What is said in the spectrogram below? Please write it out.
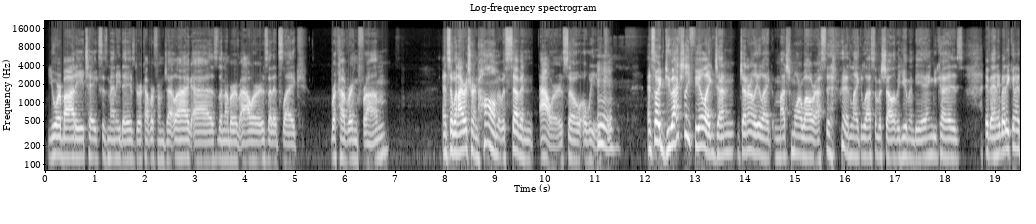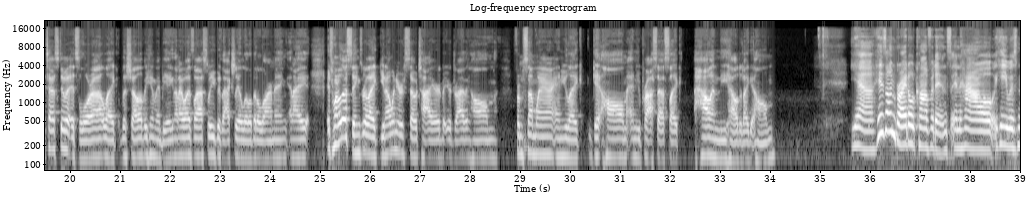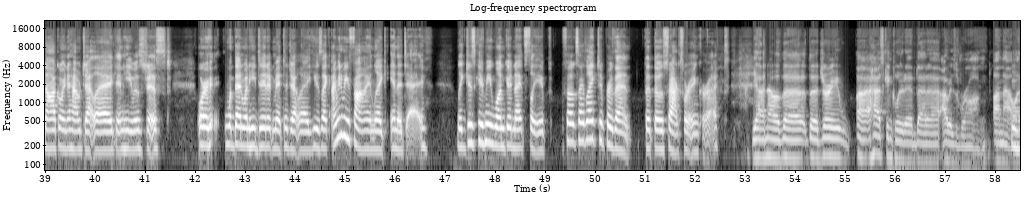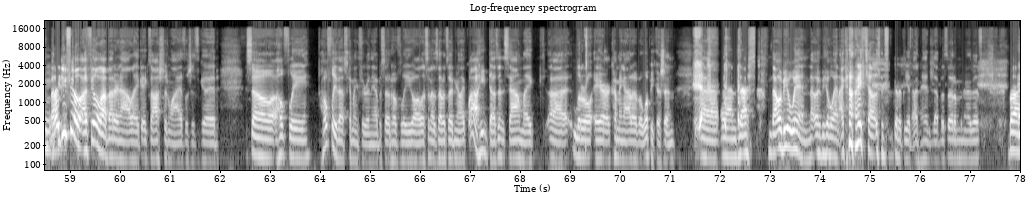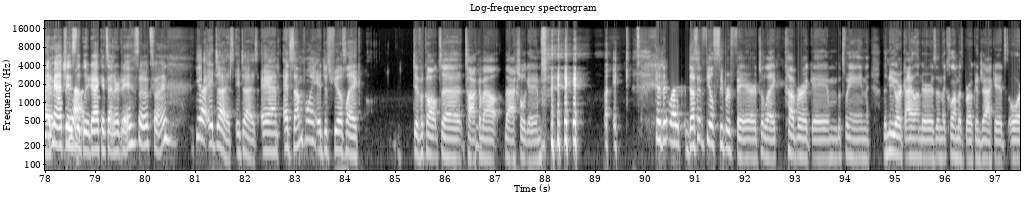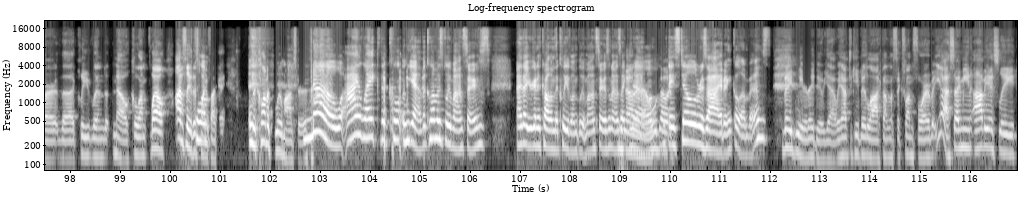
your body takes as many days to recover from jet lag as the number of hours that it's like recovering from. And so when I returned home, it was seven hours, so a week. Mm. And so I do actually feel like gen- generally like much more well rested and like less of a shell of a human being because if anybody can attest to it, it's Laura. Like the shell of a human being that I was last week was actually a little bit alarming. And I, it's one of those things where like, you know, when you're so tired, but you're driving home from somewhere and you like get home and you process like, how in the hell did I get home? Yeah, his unbridled confidence in how he was not going to have jet lag and he was just or then when he did admit to jet lag, he was like, I'm going to be fine like in a day. Like just give me one good night's sleep. Folks, I'd like to present that those facts were incorrect. Yeah, no, the the jury uh, has concluded that uh, I was wrong on that one, mm-hmm. but I do feel I feel a lot better now, like exhaustion wise, which is good. So hopefully, hopefully that's coming through in the episode. Hopefully you all listen to this episode and you're like, wow, he doesn't sound like uh, literal air coming out of a whoopee cushion. Uh, and that's that would be a win. That would be a win. I can already tell this is going to be an unhinged episode. I'm nervous, but it matches yeah. the Blue Jackets energy, so it's fine. Yeah, it does. It does. And at some point, it just feels like difficult to talk about the actual games. like, because it like doesn't feel super fair to like cover a game between the New York Islanders and the Columbus Broken Jackets or the Cleveland no Colum well honestly this Colum- point fuck The Columbus Blue Monsters. no, I like the Col- yeah the Columbus Blue Monsters. I thought you were going to call them the Cleveland Blue Monsters, and I was like, No, no, no, we'll they still reside in Columbus. They do, they do. Yeah, we have to keep it locked on the 614. But yeah, so I mean, obviously,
